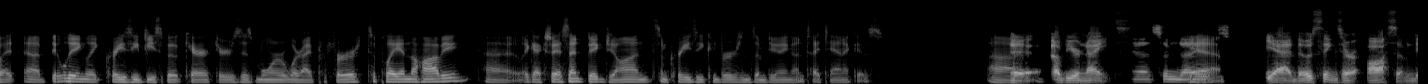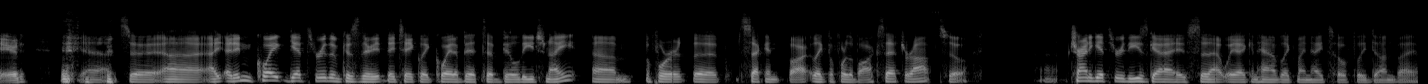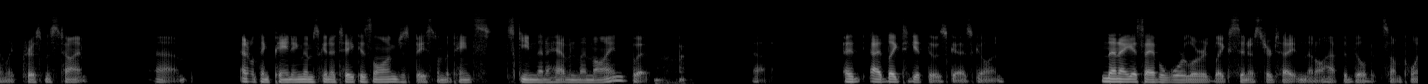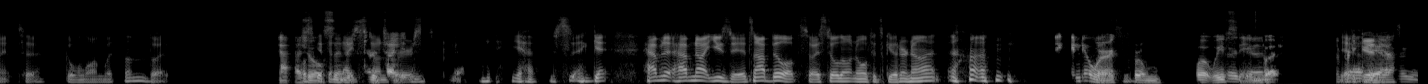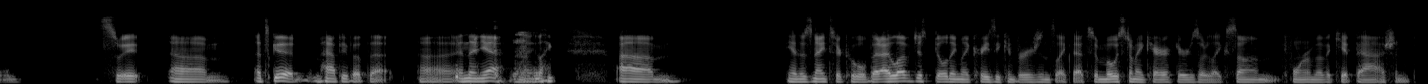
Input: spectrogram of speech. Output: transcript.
but uh, building like crazy bespoke characters is more where I prefer to play in the hobby. Uh, like actually, I sent Big John some crazy conversions I'm doing on Titanicus. Um, uh, of your knights. yeah, some Yeah. Yeah, those things are awesome, dude. yeah so uh, I, I didn't quite get through them because they they take like quite a bit to build each knight um before the second box like before the box set dropped so uh, I'm trying to get through these guys so that way I can have like my knights hopefully done by like Christmas time um I don't think painting them is going to take as long just based on the paint scheme that I have in my mind but uh, I'd, I'd like to get those guys going and then I guess I have a warlord like Sinister Titan that I'll have to build at some point to go along with them but Casual get the knights sinister done titans. first. yeah just uh, get haven't have not used it it's not built so i still don't know if it's good or not It can do work Yes. from what we've They're seen, good. but They're Yeah. pretty good, Yeah. yeah. sweet um that's good. I'm happy about that. Uh and then yeah I like um yeah those knights are cool but i love just building like crazy conversions like that. So most of my characters are like some form of a kit bash and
